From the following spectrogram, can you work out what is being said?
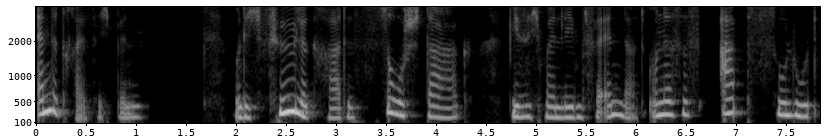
Ende 30 bin. Und ich fühle grade so stark, wie sich mein Leben verändert. Und es ist absolut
